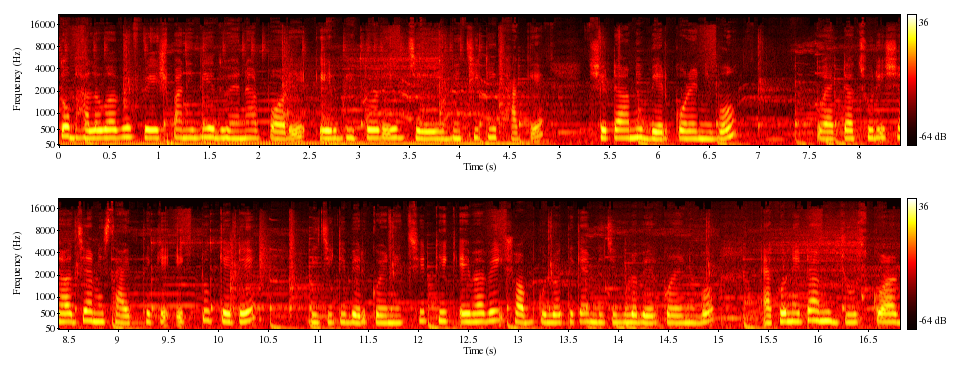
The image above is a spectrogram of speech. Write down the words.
তো ভালোভাবে ফ্রেশ পানি দিয়ে ধুয়ে নেওয়ার পরে এর ভিতরে যে বিচিটি থাকে, সেটা আমি বের করে নিব। তো একটা ছুরির সাহায্যে আমি সাইড থেকে একটু কেটে বিচিটি বের করে নিচ্ছি। ঠিক এইভাবেই সবগুলো থেকে আমি বিচিগুলো বের করে নেব। এখন এটা আমি জুস করার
